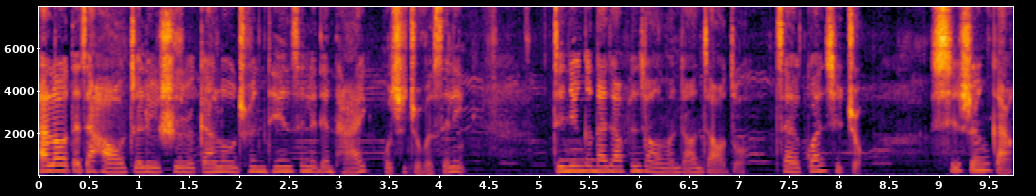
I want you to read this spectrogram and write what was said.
Hello，大家好，这里是甘露春天心理电台，我是主播 c e l i n e 今天跟大家分享的文章叫做《在关系中，牺牲感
